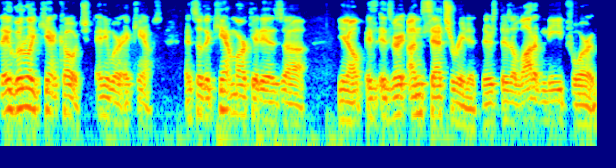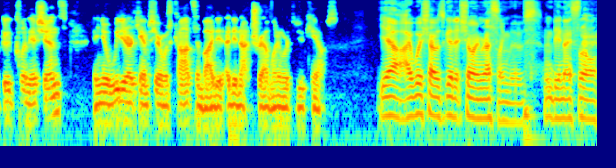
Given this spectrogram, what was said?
they literally can't coach anywhere at camps, and so the camp market is, uh, you know, it's, it's very unsaturated. There's there's a lot of need for good clinicians, and you know, we did our camps here in Wisconsin, but I did I did not travel anywhere to do camps. Yeah, I wish I was good at showing wrestling moves. It'd be a nice little,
